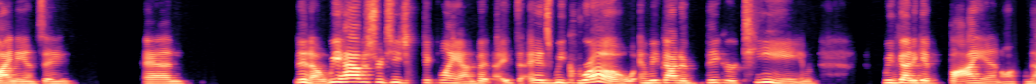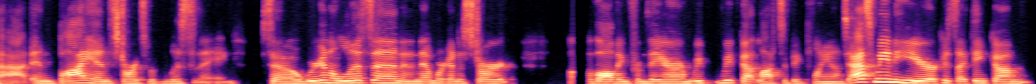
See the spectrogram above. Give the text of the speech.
financing. And you know, we have a strategic plan, but as we grow and we've got a bigger team, we've got to get buy-in on that. And buy-in starts with listening. So we're going to listen and then we're going to start evolving from there. And we've we've got lots of big plans. Ask me in a year because I think um,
